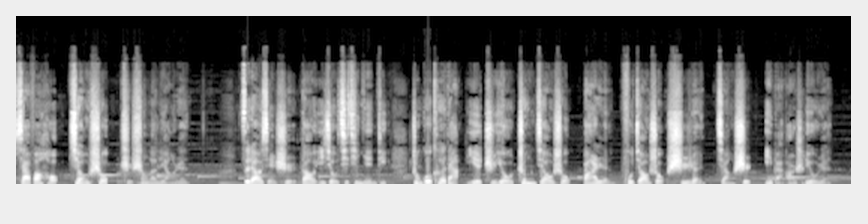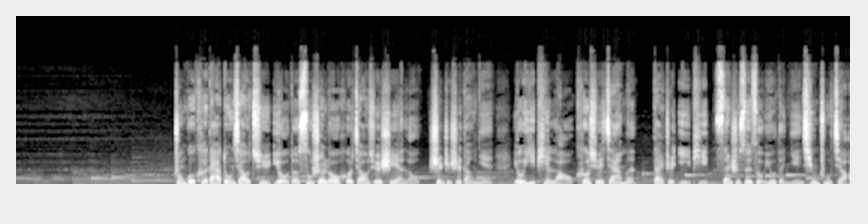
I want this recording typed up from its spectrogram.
下放后教授只剩了两人。资料显示，到一九七七年底，中国科大也只有正教授八人，副教授十人，讲师一百二十六人。中国科大东校区有的宿舍楼和教学实验楼，甚至是当年由一批老科学家们带着一批三十岁左右的年轻助教、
